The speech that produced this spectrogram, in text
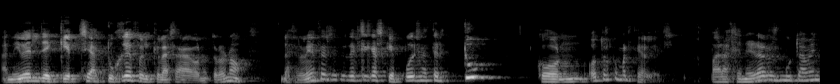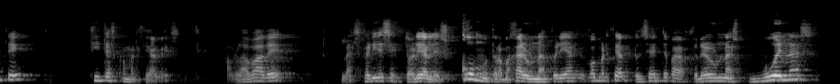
a nivel de que sea tu jefe el que las haga con otro, no. Las alianzas estratégicas que puedes hacer tú con otros comerciales para generaros mutuamente citas comerciales. Hablaba de las ferias sectoriales, cómo trabajar en una feria comercial precisamente para generar unas buenas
